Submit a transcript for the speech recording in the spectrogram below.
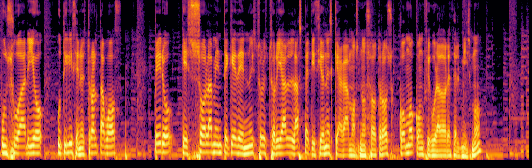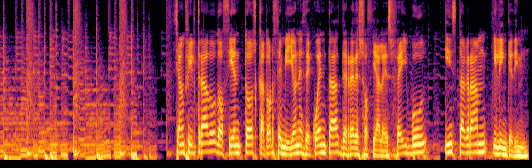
usuario utilice nuestro altavoz, pero que solamente quede en nuestro historial las peticiones que hagamos nosotros como configuradores del mismo. se han filtrado 214 millones de cuentas de redes sociales, Facebook, Instagram y LinkedIn.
